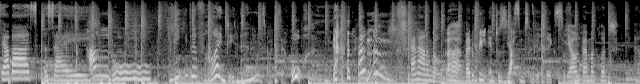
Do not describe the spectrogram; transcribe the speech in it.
Servus, grüß euch. Hallo. Liebe Freundinnen. Oh, das war jetzt sehr hoch. Keine Ahnung warum. Ah, weil du viel Enthusiasmus in dir trägst. Sophie. Ja, und weil wir gerade ähm,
